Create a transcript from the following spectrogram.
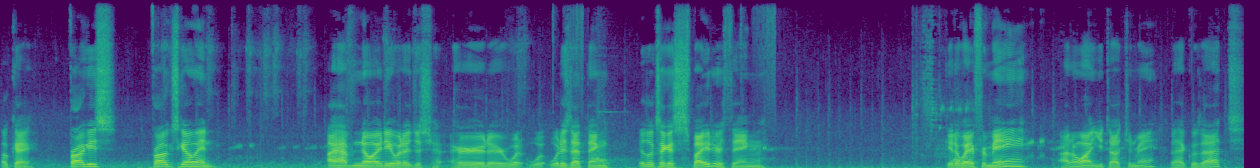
Okay. Froggies. Frogs, go in. I have no idea what I just heard, or what, what, what is that thing? It looks like a spider thing. Get away from me. I don't want you touching me. The heck was that?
